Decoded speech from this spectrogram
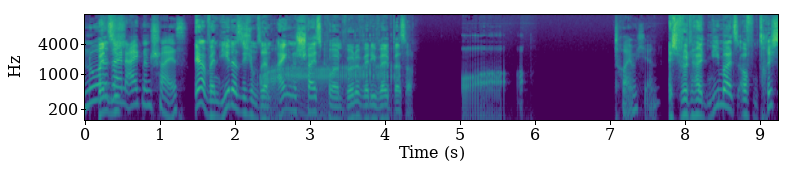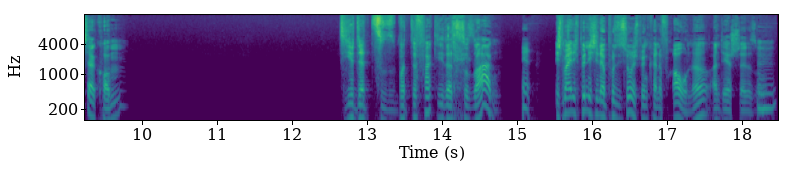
Nur Wenn seinen sich- eigenen Scheiß. Ja, wenn jeder sich um seinen eigenen Scheiß kümmern würde, wäre die Welt besser. Oh. Träumchen. Ich würde halt niemals auf den Trichter kommen, dir das zu, what the fuck, dir das zu sagen. Ja. Ich meine, ich bin nicht in der Position, ich bin keine Frau, ne, an der Stelle so. Mhm.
